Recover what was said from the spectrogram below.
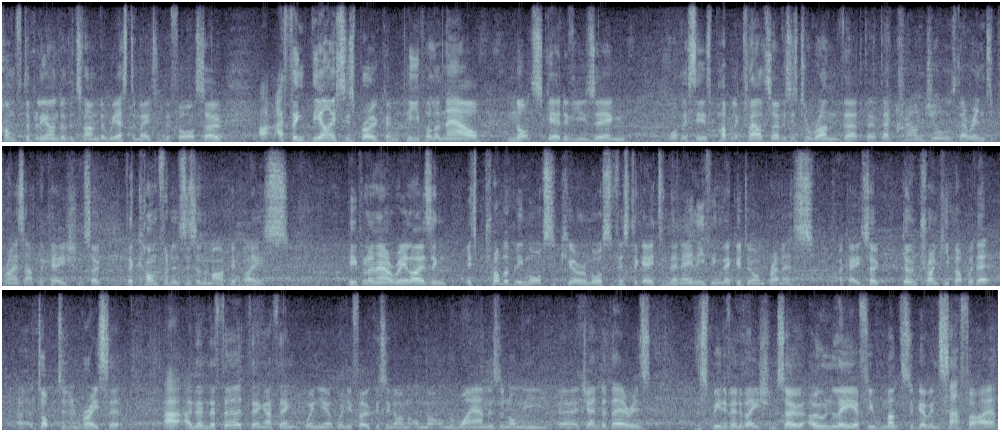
comfortably under the time that we estimated before. So I, think the ice is broken. People are now not scared of using what they see as public cloud services to run their, their, their crown jewels, their enterprise applications. So the confidence is in the marketplace. People are now realizing it's probably more secure and more sophisticated than anything they could do on premise. Okay, so don't try and keep up with it. Uh, adopt it, embrace it. Uh, and then the third thing, I think, when you're, when you're focusing on, on, the, on the why Amazon on the uh, agenda there is the speed of innovation. So only a few months ago in Sapphire,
